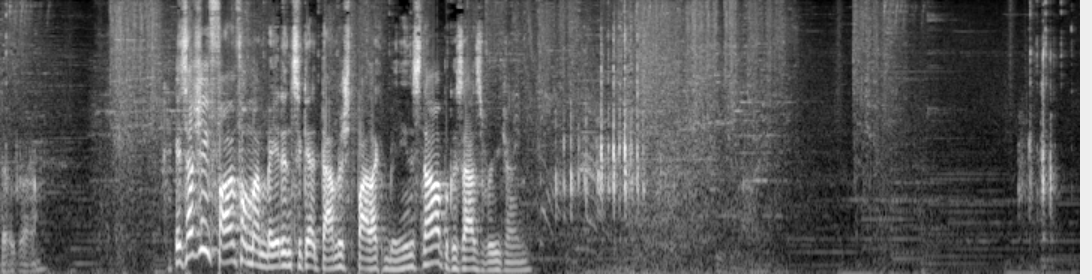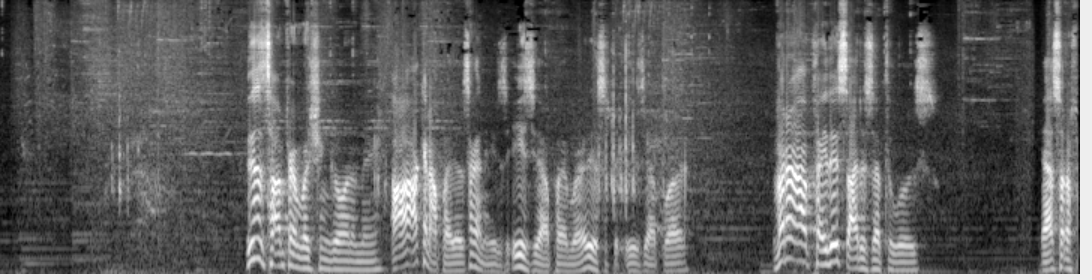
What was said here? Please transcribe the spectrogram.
There we go. It's actually fine for my maiden to get damaged by like minions now because it has regen. This is a time frame where she can go into me. I, I can outplay this. I can use easy, easy outplay, bro. It is such an easy outplay. If I don't outplay this, I just have to lose. Yeah, that's what I f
